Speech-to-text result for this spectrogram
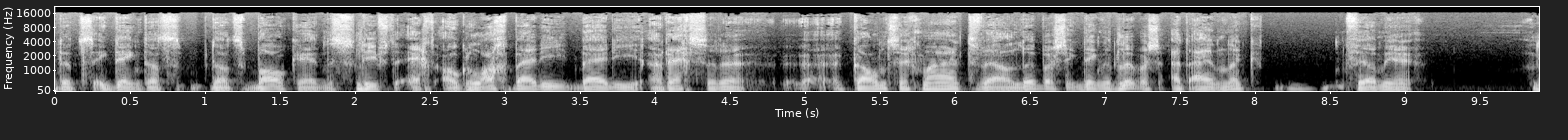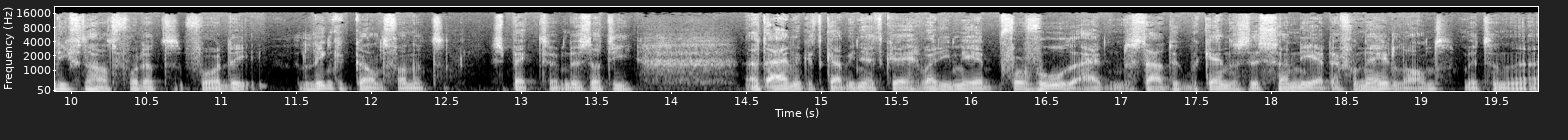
dat, ik denk dat, dat Balken's liefde echt ook lag bij die, bij die rechtsere eh, kant, zeg maar. Terwijl Lubbers, ik denk dat Lubbers uiteindelijk veel meer liefde had voor, dat, voor de linkerkant van het spectrum. Dus dat hij uiteindelijk het kabinet kreeg waar hij meer voor voelde. Hij staat natuurlijk bekend als de saneerder van Nederland. Met een uh,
